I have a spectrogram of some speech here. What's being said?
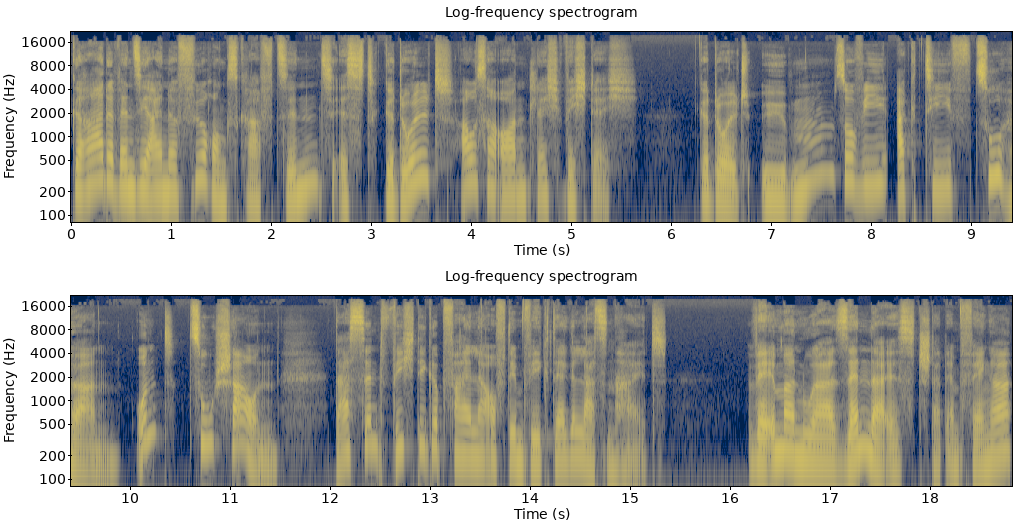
Gerade wenn Sie eine Führungskraft sind, ist Geduld außerordentlich wichtig. Geduld üben sowie aktiv zuhören und zuschauen. Das sind wichtige Pfeile auf dem Weg der Gelassenheit. Wer immer nur Sender ist statt Empfänger,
